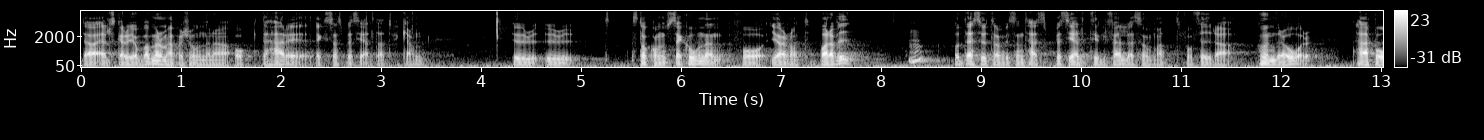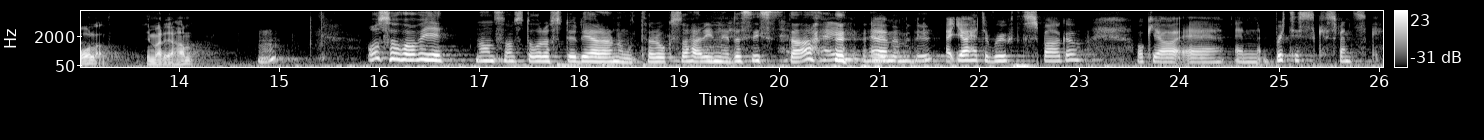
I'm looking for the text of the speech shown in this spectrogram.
jag älskar att jobba med de här personerna och det här är extra speciellt att vi kan ur, ur Stockholmssektionen få göra något bara vi. Mm. Och dessutom vid sånt här speciellt tillfälle som att få fira 100 år här på Åland, i Mariehamn. Mm. Och så har vi någon som står och studerar noter också här inne i det sista. Hej, Hej vem är du? Jag heter Ruth Spargo och jag är en brittisk-svensk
